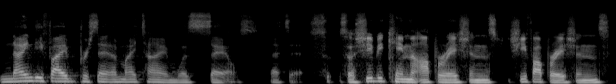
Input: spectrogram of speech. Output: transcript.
95% of my time was sales. That's it. so, so she became the operations chief operations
